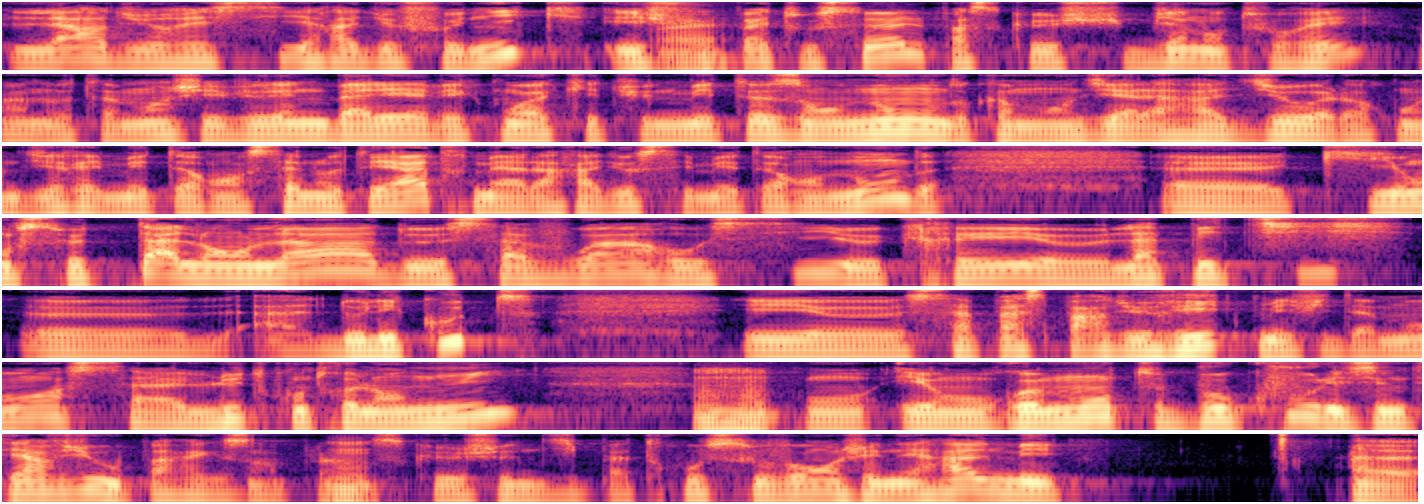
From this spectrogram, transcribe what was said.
l'art du récit radiophonique. Et je ne Ouais. suis pas tout seul parce que je suis bien entouré. hein. notamment, j'ai Violaine Ballet avec moi, qui est une metteuse en ondes, comme on dit à la radio, alors qu'on dirait metteur en scène au théâtre, mais à la radio, c'est metteur en ondes, euh, qui ont ce talent-là de savoir aussi euh, créer l'appétit de l'écoute. Et ça passe par du rythme, évidemment. Ça lutte contre l'ennui. Mhm. Et on remonte beaucoup les interviews, par exemple, hein, Mhm. ce que je ne dis pas trop souvent en général, mais euh,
